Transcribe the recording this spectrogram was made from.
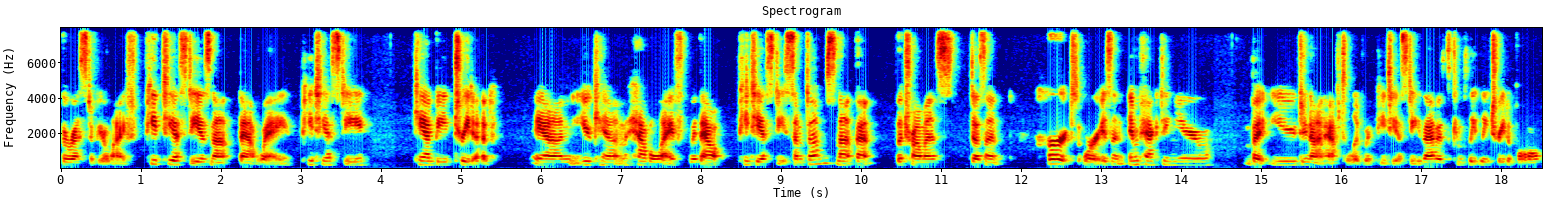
the rest of your life. Ptsd is not that way. Ptsd can be treated and you can have a life without ptsd symptoms. Not that the trauma doesn't hurt or isn't impacting you but you do not have to live with ptsd that is completely treatable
